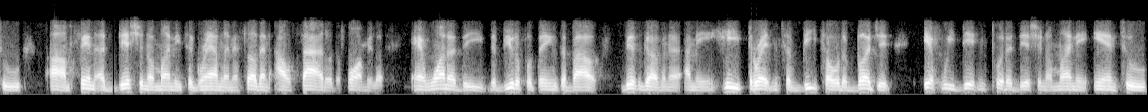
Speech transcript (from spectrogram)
to um, send additional money to Grambling and Southern outside of the formula. And one of the the beautiful things about this governor, I mean, he threatened to veto the budget if we didn't put additional money into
